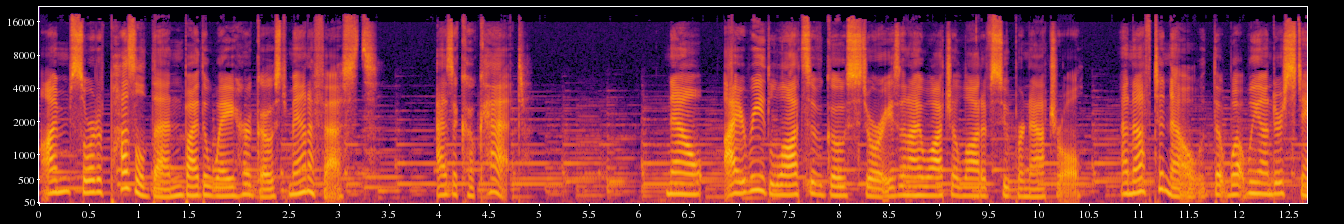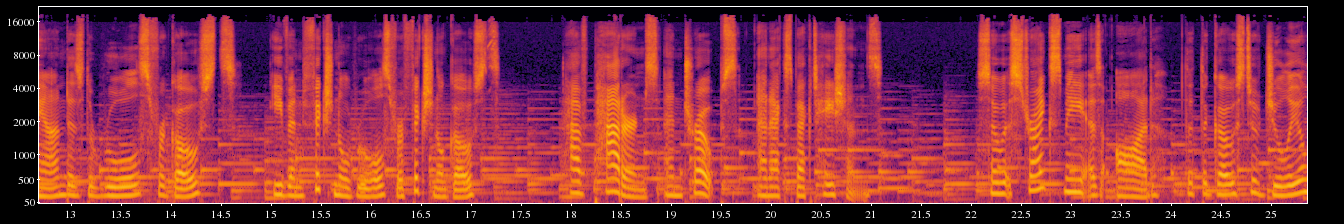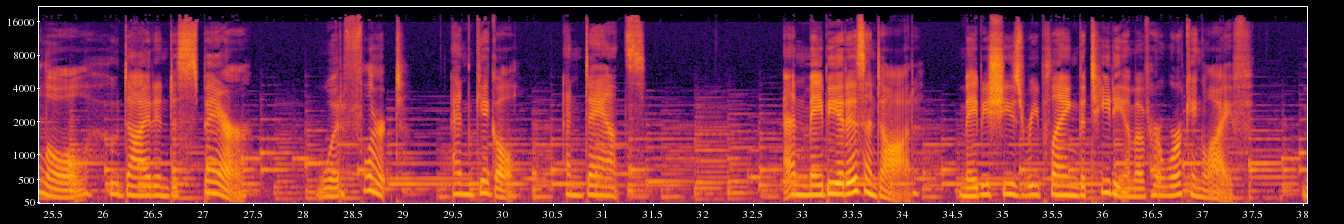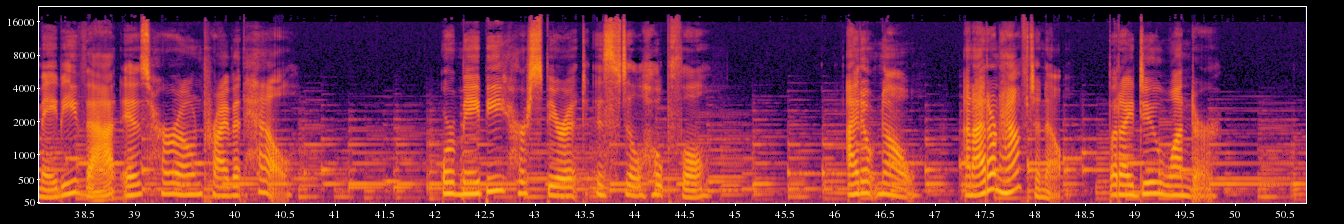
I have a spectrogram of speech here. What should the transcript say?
I'm sort of puzzled then by the way her ghost manifests as a coquette. Now, I read lots of ghost stories and I watch a lot of supernatural enough to know that what we understand as the rules for ghosts, even fictional rules for fictional ghosts, have patterns and tropes and expectations. So it strikes me as odd that the ghost of Julia Lowell, who died in despair, would flirt and giggle and dance. And maybe it isn't odd. Maybe she's replaying the tedium of her working life. Maybe that is her own private hell. Or maybe her spirit is still hopeful. I don't know, and I don't have to know, but I do wonder.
